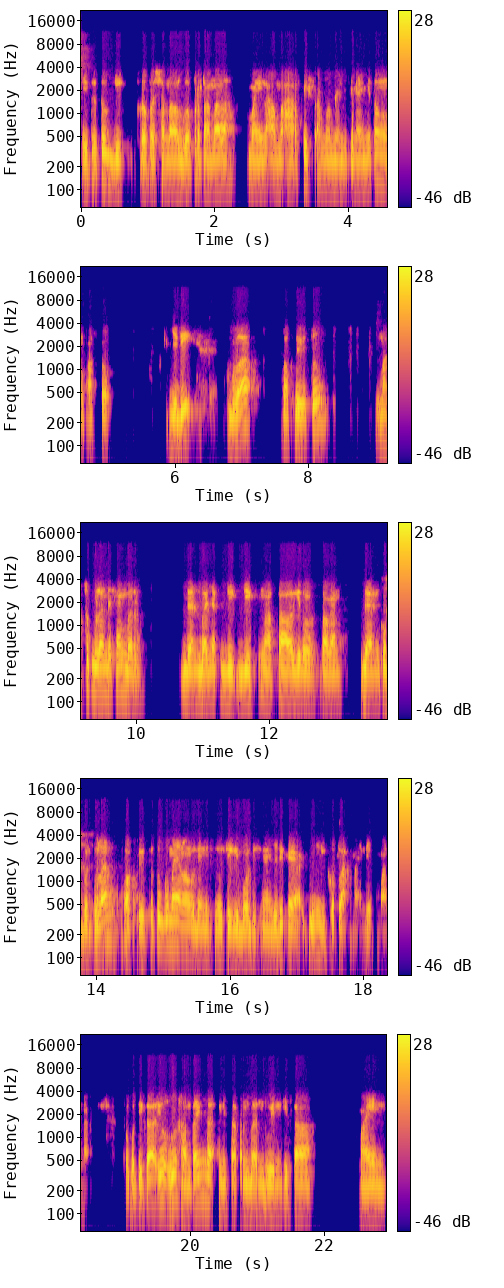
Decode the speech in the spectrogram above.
itu tuh gig profesional gue pertama lah main sama artis sama main penyanyi tuh sama pasto jadi gue waktu itu masuk bulan Desember dan banyak gig-gig Natal gitu loh, tau kan? Dan kebetulan waktu itu tuh gue main sama Dennis Nusi keyboardisnya, jadi kayak gue ngikut lah main dia ke mana. Ketika, yuk lu santai nggak? Misalkan bantuin kita main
